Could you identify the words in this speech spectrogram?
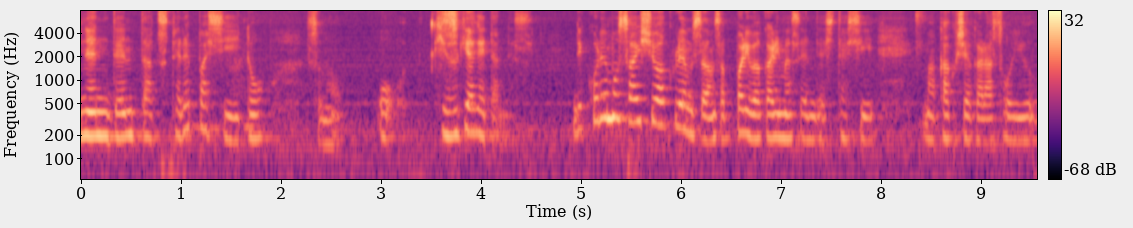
念伝達テレパシーのそのを築き上げたんです。でこれも最初はクレムさんさっぱり分かりませんでしたし、まあ、各社からそういう、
